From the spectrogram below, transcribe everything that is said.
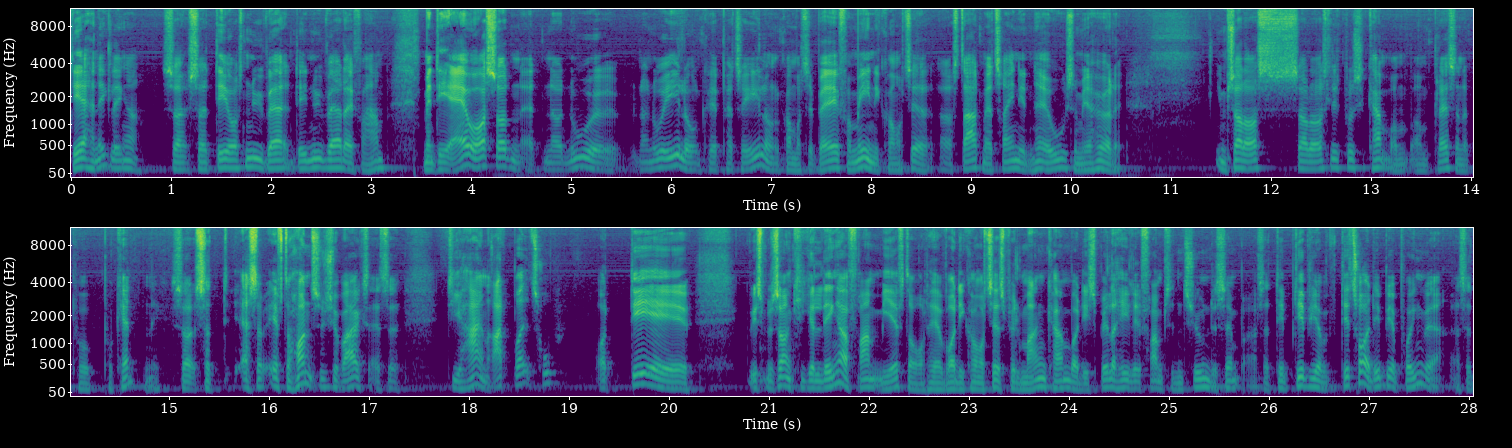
Det er han ikke længere. Så, så det er også en ny, hver, det er en ny hverdag for ham. Men det er jo også sådan, at når nu, øh, når nu Elon, Patrick Elon kommer tilbage, formentlig kommer til at, at starte med at træne i den her uge, som jeg hørte, jamen så er der også, så er der også lidt pludselig kamp om, om pladserne på, på kanten. Ikke? Så, så altså, efterhånden synes jeg bare, altså, de har en ret bred trup, og det, øh, hvis man sådan kigger længere frem i efteråret her, hvor de kommer til at spille mange kampe, og de spiller helt frem til den 20. december, altså det, det, bliver, det tror jeg, det bliver point værd. Altså,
